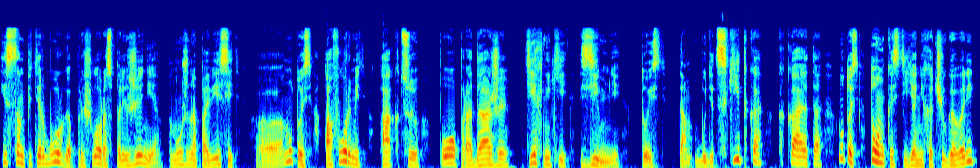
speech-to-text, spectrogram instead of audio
из Санкт-Петербурга пришло распоряжение, нужно повесить, э, ну то есть оформить акцию по продаже техники зимней. То есть там будет скидка, какая-то. Ну, то есть тонкости я не хочу говорить,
